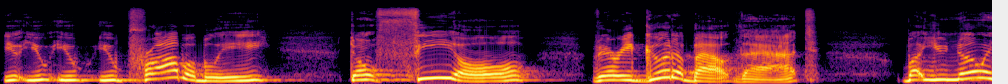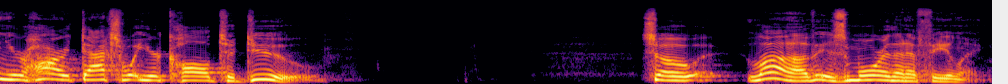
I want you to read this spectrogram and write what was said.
You, you, you, you probably don't feel very good about that, but you know in your heart that's what you're called to do. So, love is more than a feeling.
